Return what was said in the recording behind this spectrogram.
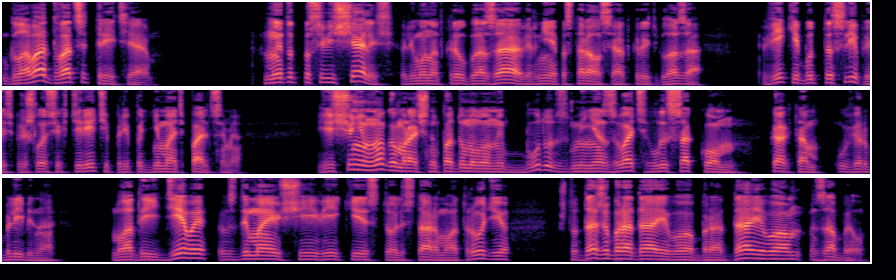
Глава 23. Мы тут посовещались. Лимон открыл глаза, вернее, постарался открыть глаза. Веки будто слиплись, пришлось их тереть и приподнимать пальцами. Еще немного мрачно подумал он, и будут меня звать Лысаком, как там у Верблибина. Молодые девы, вздымающие веки столь старому отродью, что даже борода его, борода его забыл.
